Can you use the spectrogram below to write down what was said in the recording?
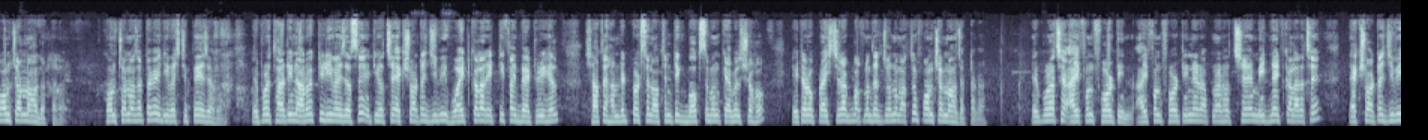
পঞ্চান্ন হাজার টাকা। পঞ্চান্ন হাজার টাকা এই ডিভাইসটি পেয়ে যাবেন। এরপরে থার্টিন আরও একটি ডিভাইস আছে, এটি হচ্ছে একশো আঠাশ GB white colour eighty five battery health সাথে হান্ড্রেড পার্সেন্ট অথেন্টিক বক্স এবং কেবল সহ। এটারও প্রাইসটা রাখব আপনাদের জন্য মাত্র পঞ্চান্ন হাজার টাকা। এরপর আছে আইফোন ফোরটিন আইফোন ফোরটিনের আপনার হচ্ছে মিড নাইট কালার আছে, একশো আঠাশ GB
